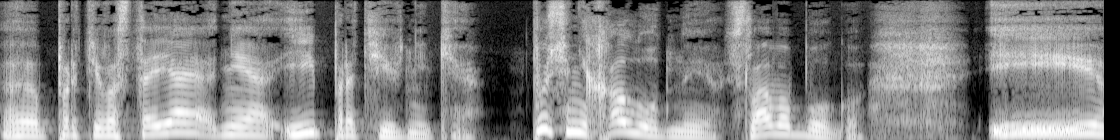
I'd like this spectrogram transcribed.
э, противостояние и противники. Пусть они холодные, слава богу. И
